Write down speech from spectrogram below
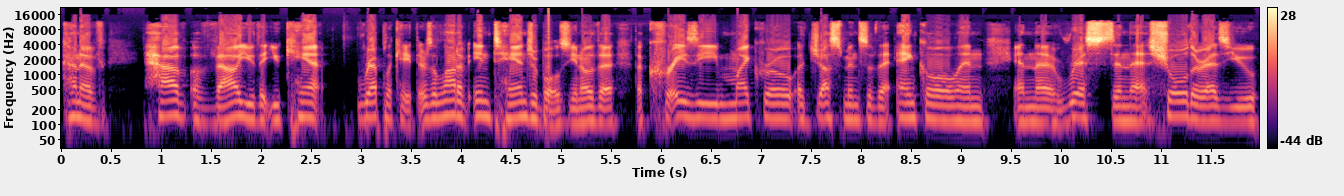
kind of have a value that you can't replicate. There's a lot of intangibles, you know, the the crazy micro adjustments of the ankle and and the wrists and the shoulder as you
